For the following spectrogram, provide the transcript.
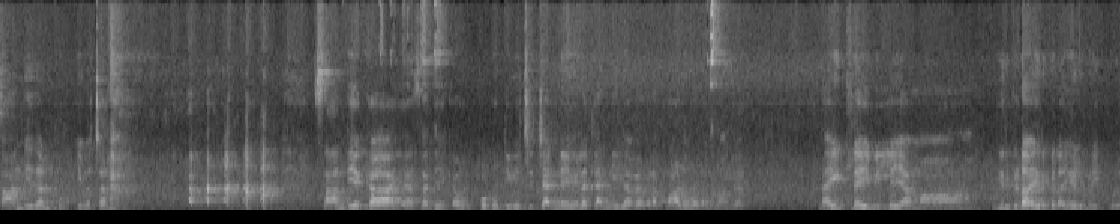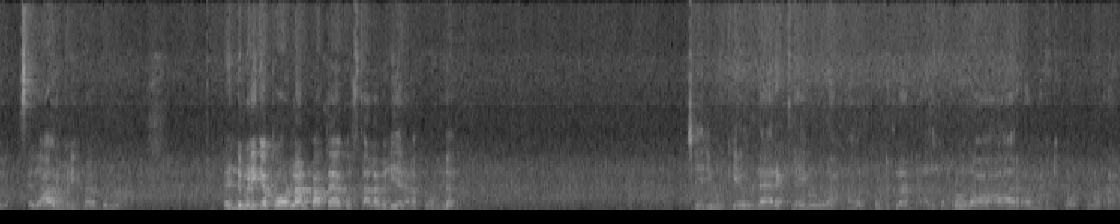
சாந்தி தான் கொட்டி வச்சாங்க சாந்தி அக்கா ஏன் சாந்தி அக்கா? உப்பை கொட்டி வச்சு சென்னையில் தண்ணியில் எவ்வளோ பாடுபடுறாங்க நைட் லைவ் இல்லையாம்மா? இருக்குடா இருக்குடா. ஏழு மணிக்கு போடுவேன். சரி ஆறு மணிக்கு மேலே போடுவேன். ரெண்டு மணிக்கே போடலான்னு பார்த்தா கொஞ்சம் தலைவலி அதனால் போடல. சரி ஓகே ஒரு டைரக்ட் லைவ் ஒரு ஹாஃப் ஹவர் போட்டுக்கலான்னு அதுக்கப்புறம் ஒரு ஆறரை மணிக்கு போ போடுறேன்.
